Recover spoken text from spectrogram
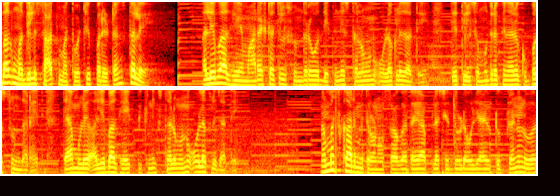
अलिबागमधील सात महत्त्वाची पर्यटन स्थळे अलिबाग हे महाराष्ट्रातील सुंदर व देखणे स्थळ म्हणून ओळखले जाते. तेथील समुद्रकिनारे खूपच सुंदर आहेत. त्यामुळे अलिबाग हे पिकनिक स्थळ म्हणून ओळखले जाते. नमस्कार मित्रांनो स्वागत आहे आपल्या सिद्धू डवली या यूट्यूब चॅनलवर.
